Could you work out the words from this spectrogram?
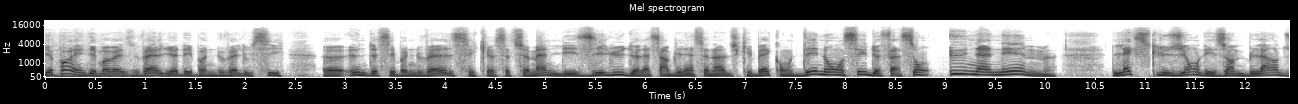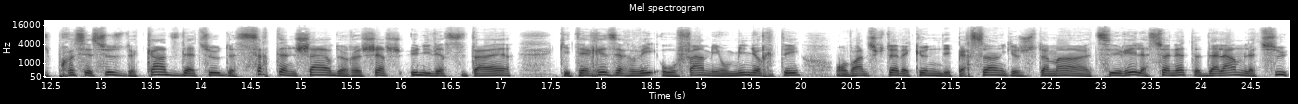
n'y a pas rien des mauvaises nouvelles, il y a des bonnes nouvelles aussi. Euh, une de ces bonnes nouvelles, c'est que cette semaine, les élus de l'Assemblée nationale du Québec ont dénoncé de façon unanime l'exclusion des hommes blancs du processus de candidature de certaines chaires de recherche universitaire qui étaient réservées aux femmes et aux minorités. On va en discuter avec une des personnes qui a justement tiré la sonnette d'alarme là-dessus,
